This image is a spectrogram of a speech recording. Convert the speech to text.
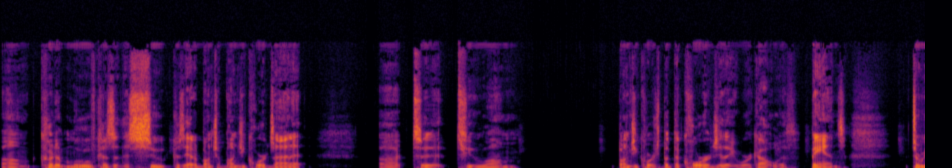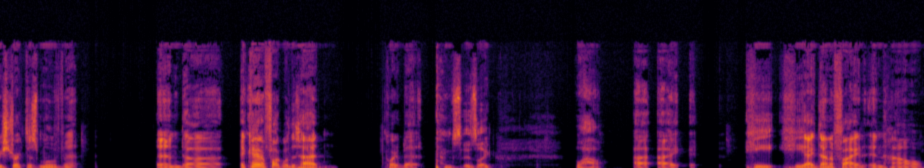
um, couldn't move because of this suit because they had a bunch of bungee cords on it uh, to to um, bungee cords, but the cords that you work out with, bands, to restrict his movement. And uh, it kind of fucked with his head quite a bit. it's, it's like, wow. I, I he he identified in how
